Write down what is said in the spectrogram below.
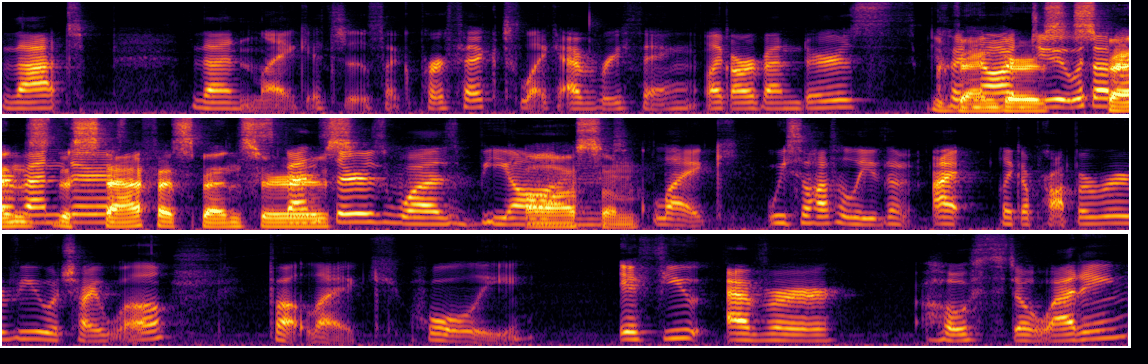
that then like it's just like perfect like everything like our vendors could not vendors, do it without our vendors the staff at Spencer's. spencer's was beyond Awesome. like we still have to leave them i like a proper review which i will but like holy if you ever host a wedding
